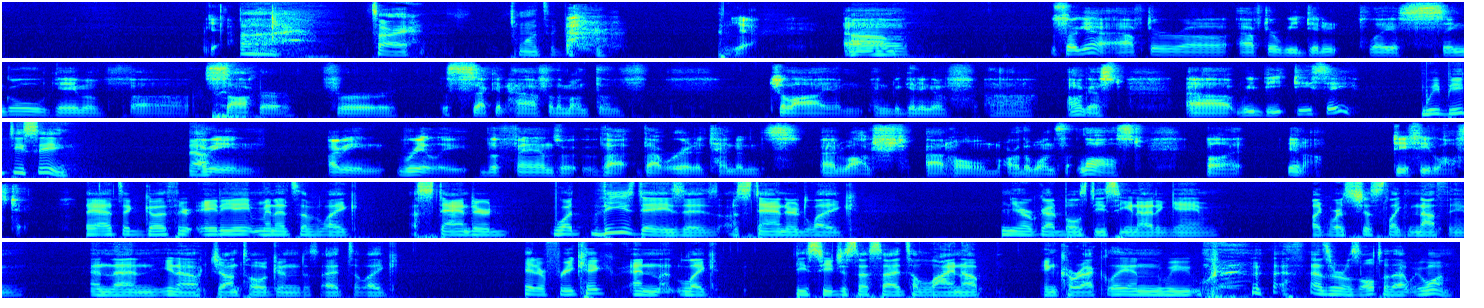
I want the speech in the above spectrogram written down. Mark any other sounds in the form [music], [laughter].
Yeah. Uh, [sighs] sorry. Just wanted to [laughs] Yeah. Um, Uh, so yeah, after uh, after we didn't play a single game of uh, soccer for the second half of the month of July and, and beginning of uh, August, uh, we beat DC. we beat DC. I mean, I mean, really, the fans that that were in attendance and watched at home are the ones that lost, but you know, DC lost too. They had to go through 88 minutes of like a standard what these days is a standard like New York Red Bulls DC United game. Like where it's just like nothing. And then, you know, John Tolkin decided to like hit a free kick and like DC just decided to line up incorrectly and we [laughs] as a result of that we won.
